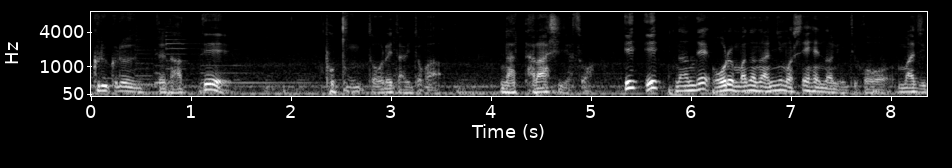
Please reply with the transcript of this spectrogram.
くるくるってなってポキンと折れたりとかなったらしいですわ。ええなんで？俺まだ何もしてへんのにってこうマジ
